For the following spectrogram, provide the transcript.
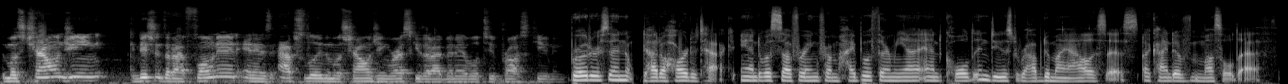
the most challenging conditions that I've flown in and is absolutely the most challenging rescue that I've been able to prosecute. Broderson had a heart attack and was suffering from hypothermia and cold induced rhabdomyolysis, a kind of muscle death.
